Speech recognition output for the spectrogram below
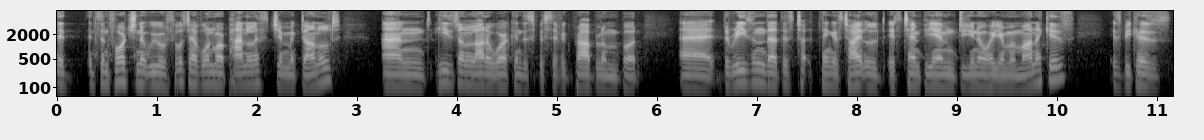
it, it's unfortunate we were supposed to have one more panelist, Jim McDonald, and he's done a lot of work in this specific problem. But uh, the reason that this thing is titled "It's 10 p.m. Do you know where your mnemonic is?" is because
